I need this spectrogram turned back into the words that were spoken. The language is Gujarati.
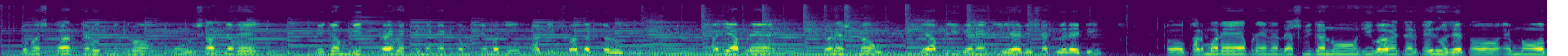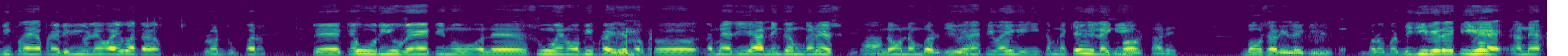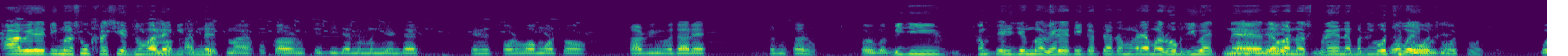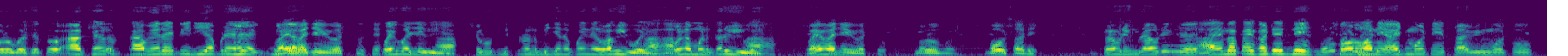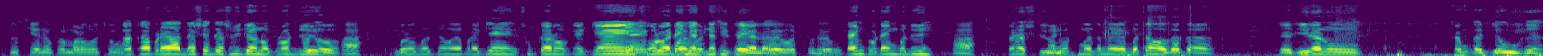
નમસ્કાર ખેડૂત મિત્રો હું વિશાલ દવે નિગમ બીજ પ્રાઇવેટ લિમિટેડ કંપનીમાંથી હાર્દિક સ્વાગત કરું છું. આજે આપણે ગણેશ નવ જે આપણી વેરાયટી છે રિસર્ચ વેરાયટી તો ફાર્મરે આપણે એને દસ વીઘાનું જે વાવેતર કર્યું છે તો એમનો અભિપ્રાય આપણે રિવ્યૂ લેવા આવ્યા હતા પ્લોટ ઉપર કે કેવું રહ્યું વેરાયટીનું અને શું એનો અભિપ્રાય છે તો- તમે જે આ નિગમ ગણેશ નવ નંબર જે વેરાયટી વાવી એ તમને કેવી લાગી? બહુ સારી. બહુ સારી લાગી. બરોબર બીજી વેરાયટી છે અને આ વેરાયટીમાં શું ખાસિયત જોવા લાગી તમને? ખાસિયતમાં છે બીજા નંબરની અંદર એને છોડવો મોટો કાર્વિંગ વધારે બધું સારું. બરોબર બીજી કમ્પેરિઝનમાં વેરાયટી કરતા તમારે આમાં રોગ જીવાત ને. દવાનો સ્પ્રે ને બધું ઓછું હોય ઓછું ઓછું બરોબર છે તો આ ખેડ આ વેરાયટી જે આપણે છે વાયવા જેવી વસ્તુ છે. વાયવા જેવી ખેડૂત મિત્રોને બીજાને કોઈને વાવી હોય હા, હા. ભલામણ કરવી હોય. વાયવા જેવી વસ્તુ. બરોબર. બહુ સારી. બ્રાઉડિંગ ને હા એમાં કઈ ઘટે જ નહીં. છોડવાની હાઈટ મોટી ફ્લાવરિંગ મોટું દુસિયાનું પ્રમાણ ઓછું. આખા આપણે આ દસે દસ વીઘાનો પ્લોટ જોયો. હા. બરોબર તમે આપણે ક્યાંય સુકારો કે ક્યાંય છોડવા ડેમેજ નથી થયેલા. કોઈ વસ્તુ ટાઈમ ટુ ટાઈમ બધું હા. સરસ પ્લોટમાં તમે બતાવો કાકા કે જીરાનું કામકાજ કેવું છે?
